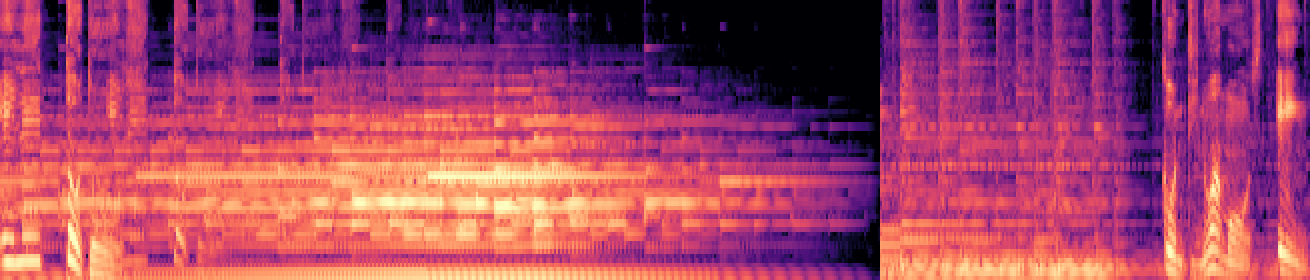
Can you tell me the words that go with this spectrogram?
L Totos. Continuamos en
